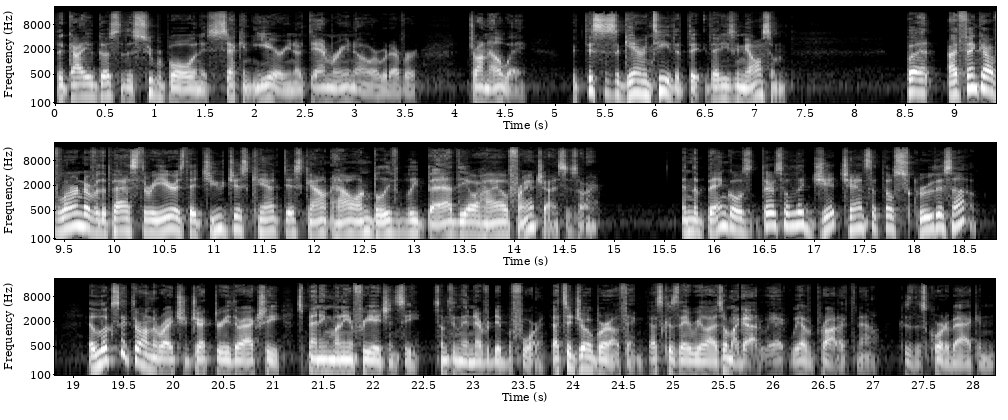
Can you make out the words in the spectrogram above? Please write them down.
The guy who goes to the Super Bowl in his second year, you know, Dan Marino or whatever, John Elway. Like this is a guarantee that the, that he's gonna be awesome. But I think I've learned over the past three years that you just can't discount how unbelievably bad the Ohio franchises are. And the Bengals, there's a legit chance that they'll screw this up. It looks like they're on the right trajectory. They're actually spending money in free agency, something they never did before. That's a Joe Burrow thing. That's because they realize, oh my God, we, we have a product now because this quarterback and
